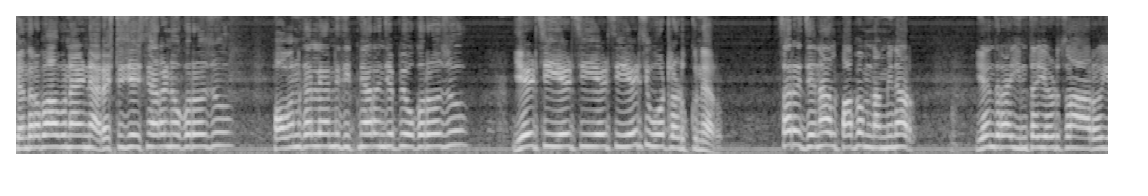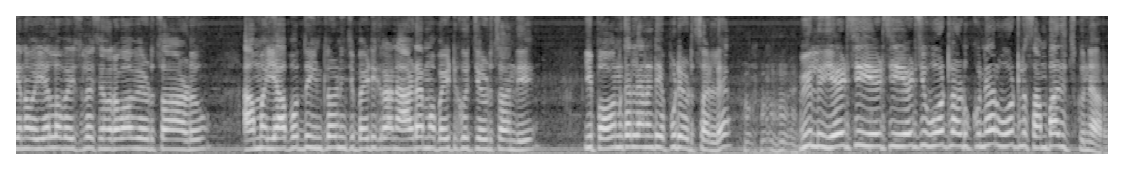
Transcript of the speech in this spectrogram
చంద్రబాబు నాయుడిని అరెస్ట్ చేసినారని ఒకరోజు పవన్ కళ్యాణ్ని తిట్టినారని చెప్పి ఒకరోజు ఏడ్చి ఏడ్చి ఏడ్చి ఏడ్చి ఓట్లు అడుక్కున్నారు. సరే జనాలు పాపం నమ్మినారు. ఏంద్రా ఇంత ఏడుతున్నారు ఎనభై ఏళ్ళ వయసులో చంద్రబాబు ఏడుతున్నాడు అమ్మ యాపొద్దు ఇంట్లో నుంచి బయటికి రాని ఆడమ్మ బయటకు వచ్చి ఏడుస్తుంది. ఈ పవన్ కళ్యాణ్ అంటే ఎప్పుడు ఏడుస్తాడులే? వీళ్ళు ఏడ్చి ఏడ్చి ఏడ్చి ఓట్లు అడుక్కున్నారు ఓట్లు సంపాదించుకున్నారు.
